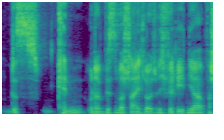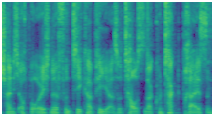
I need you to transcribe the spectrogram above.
Das kennen oder wissen wahrscheinlich Leute nicht. Wir reden ja wahrscheinlich auch bei euch, ne, von TKP, also Tausender Kontaktpreisen.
